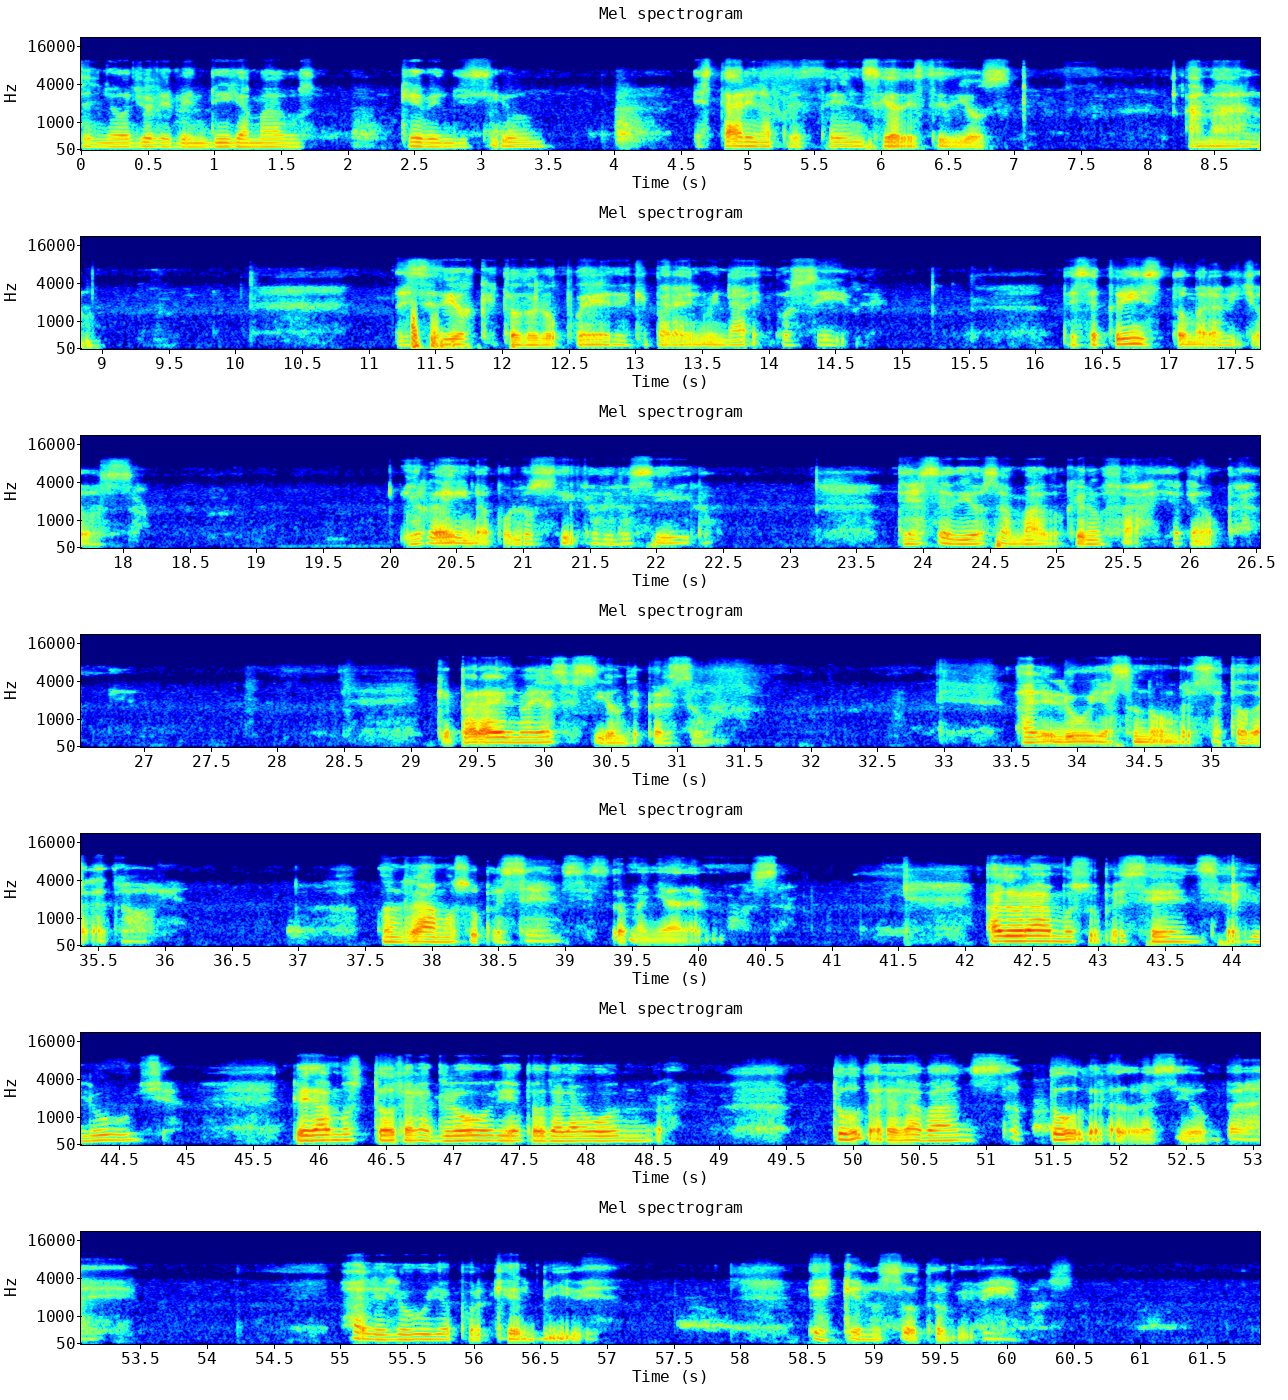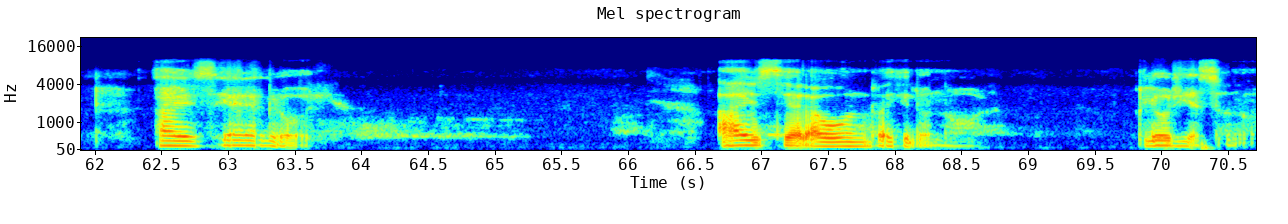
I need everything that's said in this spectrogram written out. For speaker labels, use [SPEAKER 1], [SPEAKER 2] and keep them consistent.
[SPEAKER 1] Señor, yo les bendiga, amados. Qué bendición estar en la presencia de este Dios amado. Ese Dios que todo lo puede, que para Él no hay nada imposible. De ese Cristo maravilloso. Y reina por los siglos de los siglos. De ese Dios amado que no falla, que no cambia que para Él no hay asesión de personas. Aleluya, su nombre es toda la gloria. Honramos su presencia esta mañana hermosa. Adoramos su presencia, aleluya. Le damos toda la gloria, toda la honra, toda la alabanza, toda la adoración para Él. Aleluya, porque Él vive es que nosotros vivimos. A Él sea la gloria. A Él sea la honra y el honor. Gloria a su nombre.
